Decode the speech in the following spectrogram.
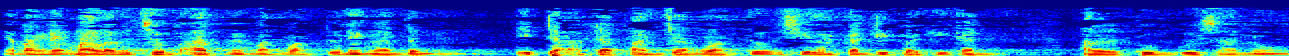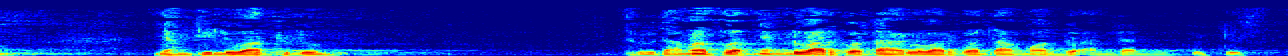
Memang nek malam Jumat memang waktu ini nganten tidak ada panjang waktu, silahkan dibagikan album Gusanu yang di luar dulu. Terutama buat yang luar kota, luar kota Mondokan dan Kudus.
